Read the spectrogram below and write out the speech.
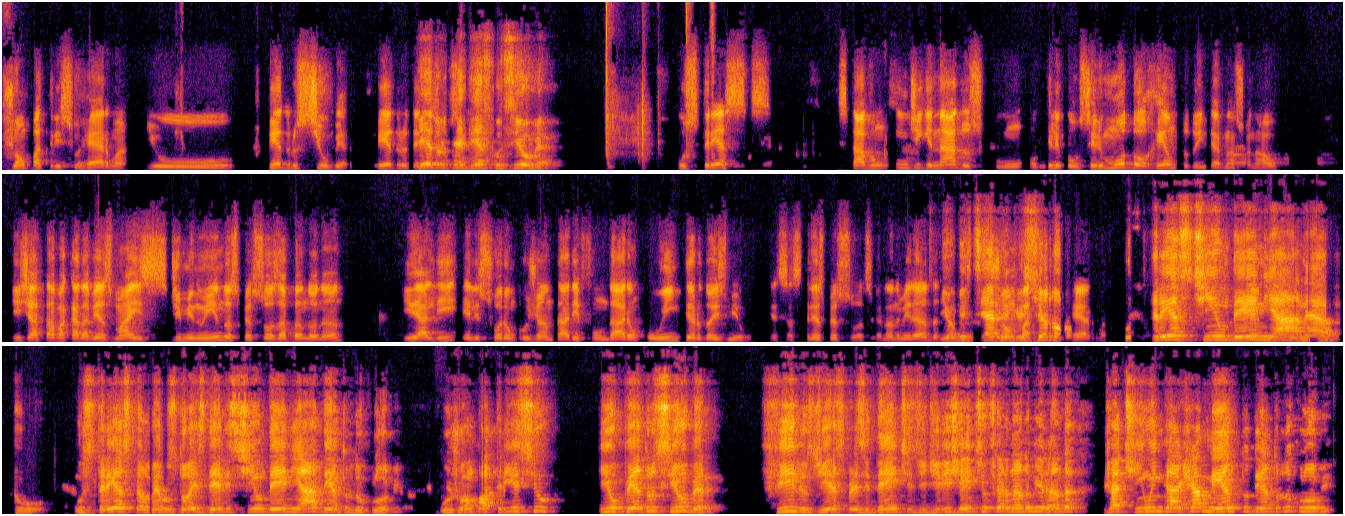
João Patrício Herma e o Pedro Silber. Pedro Tedesco, Pedro Tedesco Silber. Os três estavam indignados com aquele conselho modorrento do Internacional, que já estava cada vez mais diminuindo, as pessoas abandonando, e ali eles foram para o jantar e fundaram o Inter 2000. Essas três pessoas, Fernando Miranda, e observe, João Cristiano, os três tinham DNA, né? os três, pelo menos dois deles, tinham DNA dentro do clube. O João Patrício e o Pedro Silber, filhos de ex-presidentes, de dirigentes, e o Fernando Miranda já tinha um engajamento dentro do clube.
